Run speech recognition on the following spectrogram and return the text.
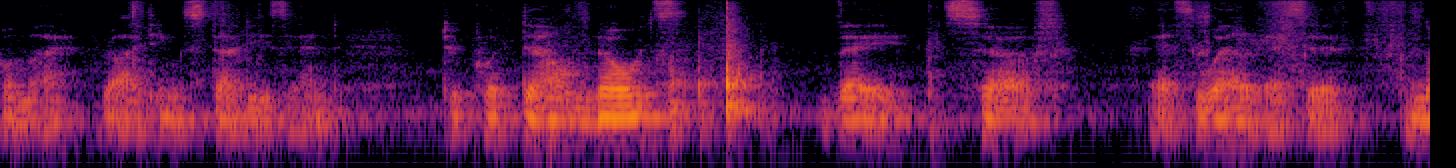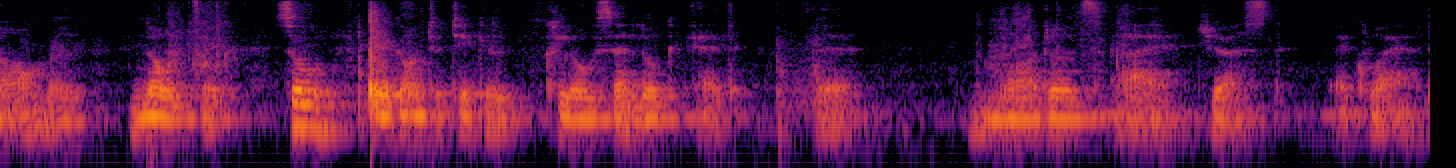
for my writing studies and to put down notes, they serve as well as a normal notebook. So we're going to take a closer look at the models I just acquired.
